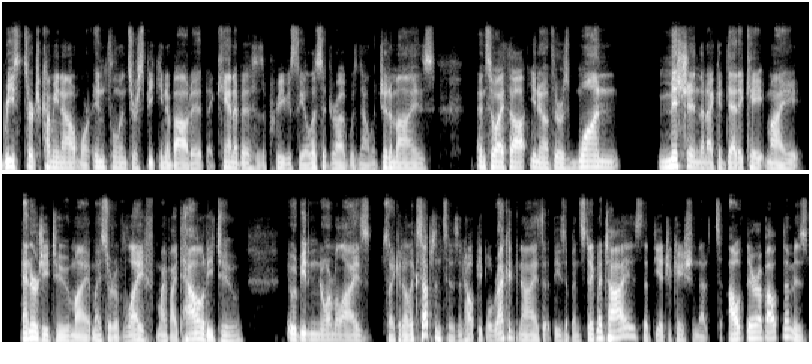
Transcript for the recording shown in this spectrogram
research coming out, more influencers speaking about it, that cannabis as a previously illicit drug was now legitimized. And so I thought, you know, if there was one mission that I could dedicate my energy to, my my sort of life, my vitality to, it would be to normalize psychedelic substances and help people recognize that these have been stigmatized, that the education that's out there about them is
